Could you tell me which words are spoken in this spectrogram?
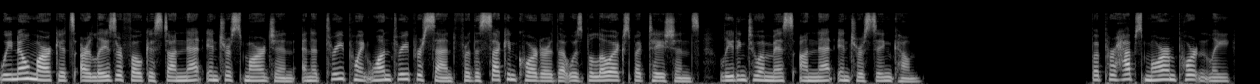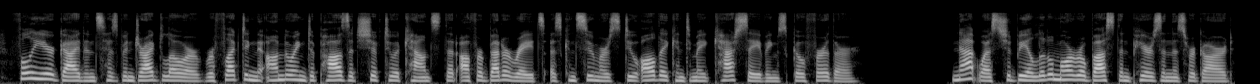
We know markets are laser focused on net interest margin and at 3.13% for the second quarter that was below expectations, leading to a miss on net interest income. But perhaps more importantly, full year guidance has been dragged lower, reflecting the ongoing deposit shift to accounts that offer better rates as consumers do all they can to make cash savings go further. NatWest should be a little more robust than peers in this regard,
